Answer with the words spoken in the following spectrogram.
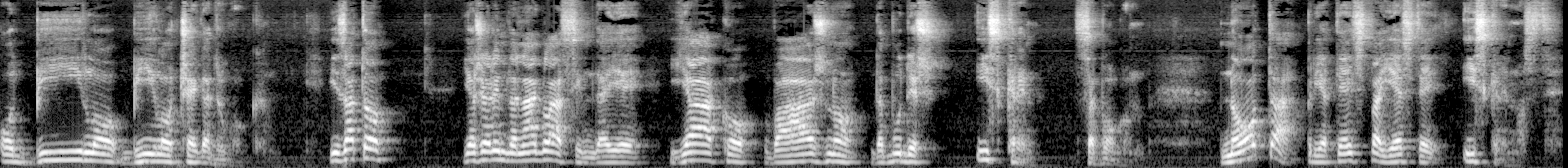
od bilo, bilo čega drugog. I zato ja želim da naglasim da je jako važno da budeš iskren sa Bogom. Nota prijateljstva jeste iskrenost.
